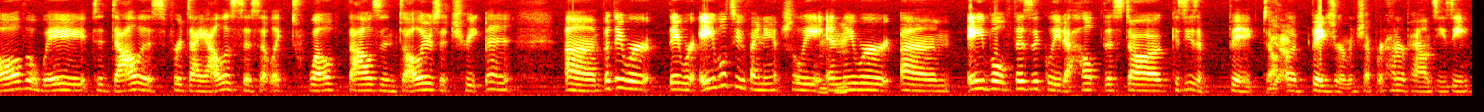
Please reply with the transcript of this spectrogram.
all the way to Dallas for dialysis at like twelve thousand dollars a treatment. Um, but they were they were able to financially, Mhm. and they were um, able physically to help this dog because he's a big dog, Yeah. a big German Shepherd, hundred pounds easy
